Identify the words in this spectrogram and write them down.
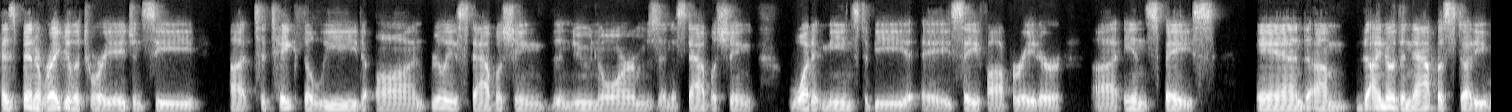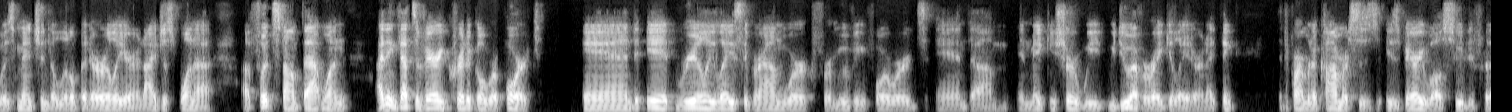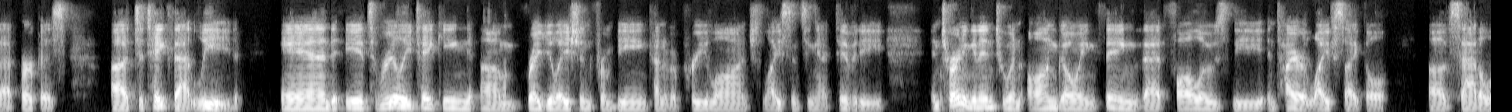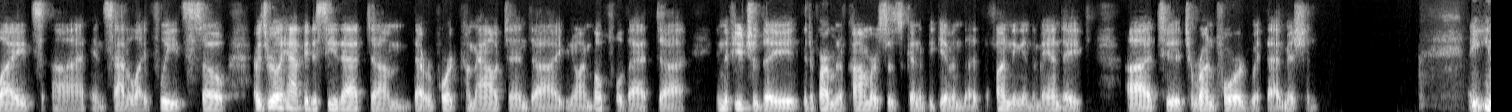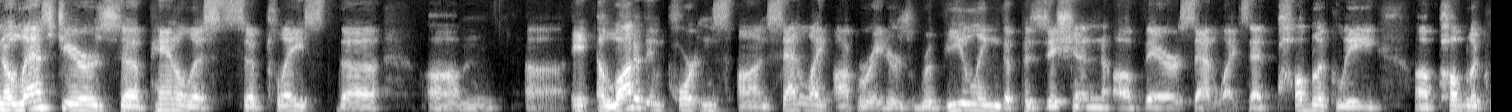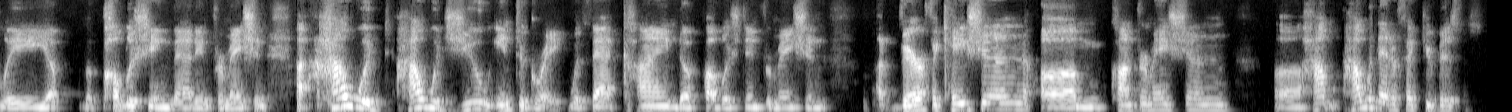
has been a regulatory agency uh, to take the lead on really establishing the new norms and establishing what it means to be a safe operator uh, in space. And um, I know the NAPA study was mentioned a little bit earlier, and I just want to a foot stomp that one. I think that's a very critical report, and it really lays the groundwork for moving forwards and um, and making sure we we do have a regulator. And I think the Department of Commerce is is very well suited for that purpose uh, to take that lead. And it's really taking um, regulation from being kind of a pre-launch licensing activity and turning it into an ongoing thing that follows the entire life cycle of satellites uh, and satellite fleets. So I was really happy to see that um, that report come out, and uh, you know I'm hopeful that uh, in the future the, the Department of Commerce is going to be given the, the, funding and the mandate uh, to to run forward with that mission. You know, last year's uh, panelists uh, placed the um, uh, a, lot of importance on satellite operators revealing the position of their satellites, that publicly, uh, publicly uh, publishing that information. Uh, how would how would you integrate with that kind of published information? Uh, verification, um, confirmation. How how would that affect your business?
